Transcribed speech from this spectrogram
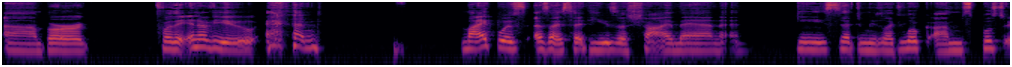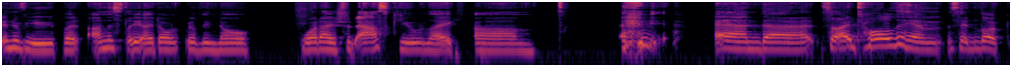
uh, Berg for the interview. And Mike was, as I said, he's a shy man. And he said to me, like, look, I'm supposed to interview you, but honestly, I don't really know what I should ask you. Like, um, and, and uh, so I told him, said, look,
